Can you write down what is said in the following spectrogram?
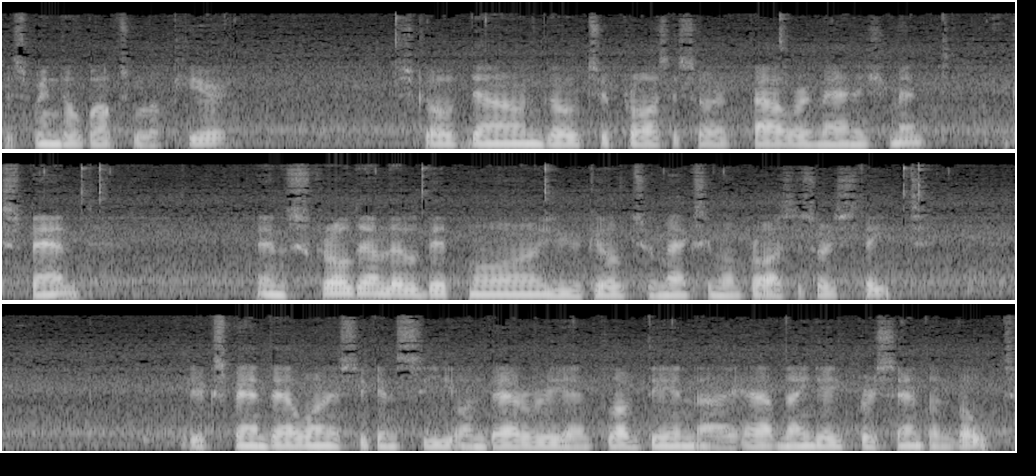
This window box will appear. Scroll down go to processor power management expand. And scroll down a little bit more you go to maximum processor state. You expand that one as you can see on battery and plugged in I have 98% on both.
